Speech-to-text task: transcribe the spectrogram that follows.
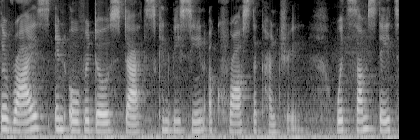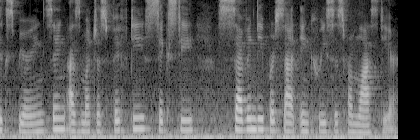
The rise in overdose deaths can be seen across the country, with some states experiencing as much as 50, 60, 70% increases from last year.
